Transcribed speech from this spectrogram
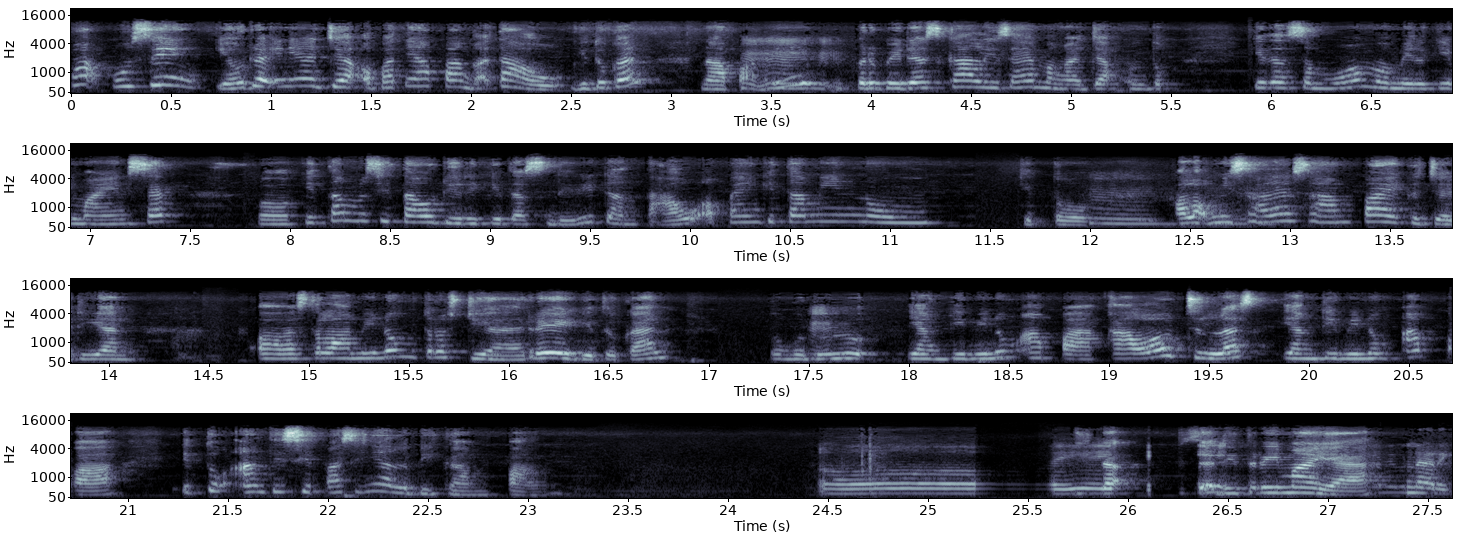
Pak pusing, ya udah ini aja obatnya apa nggak tahu gitu kan? Nah Pak ini hmm. berbeda sekali. Saya mengajak untuk kita semua memiliki mindset bahwa kita mesti tahu diri kita sendiri dan tahu apa yang kita minum gitu. Hmm. Kalau misalnya sampai kejadian uh, setelah minum terus diare gitu kan tunggu hmm. dulu yang diminum apa kalau jelas yang diminum apa itu antisipasinya lebih gampang oh iya, bisa, iya. bisa diterima ya ini menarik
